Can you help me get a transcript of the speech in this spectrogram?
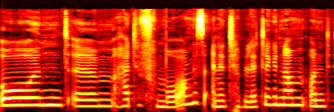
und ähm, hatte morgens eine Tablette genommen und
